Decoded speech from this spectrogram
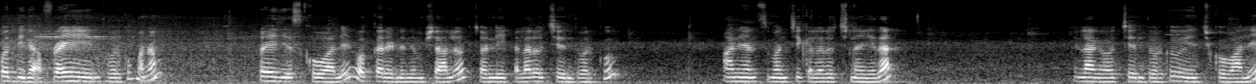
కొద్దిగా ఫ్రై అయ్యేంత వరకు మనం ఫ్రై చేసుకోవాలి. ఒక రెండు నిమిషాలు. చండి కలర్ వచ్చేంత వరకు. ఆనియన్స్ మంచి కలర్ వచ్చినాయి కదా. ఇలాగ వచ్చేంత వరకు వేయించుకోవాలి.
